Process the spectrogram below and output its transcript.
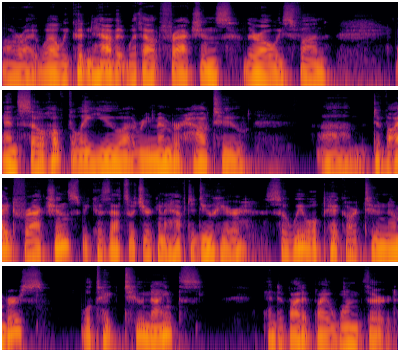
All right, well, we couldn't have it without fractions. They're always fun. And so hopefully you uh, remember how to um, divide fractions because that's what you're going to have to do here. So we will pick our two numbers we'll take 2 ninths and divide it by 1 third.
